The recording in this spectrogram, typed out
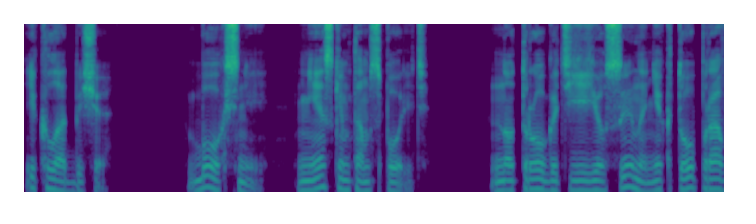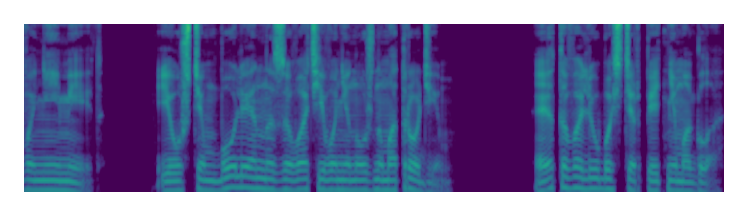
и кладбище. Бог с ней, не с кем там спорить. Но трогать ее сына никто права не имеет, и уж тем более называть его ненужным отродьем. Этого Люба стерпеть не могла.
